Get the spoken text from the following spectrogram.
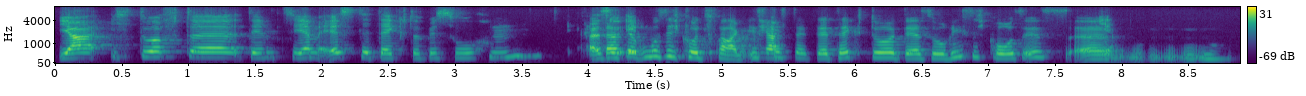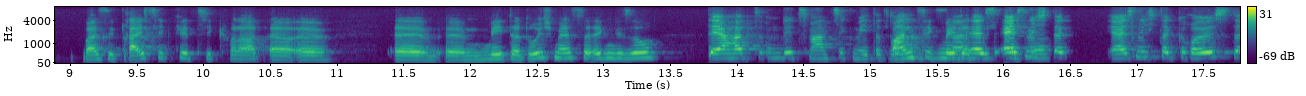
Ja, ich durfte den CMS-Detektor besuchen. Also da, muss ich kurz fragen, ist ja. das der Detektor, der so riesig groß ist, äh, ja. weiß ich, 30, 40 Quadrat, äh, äh, äh, Meter Durchmesser irgendwie so? Der hat um die 20 Meter 20 Meter Durchmesser. Er ist, er ist nicht der er ist nicht der größte,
